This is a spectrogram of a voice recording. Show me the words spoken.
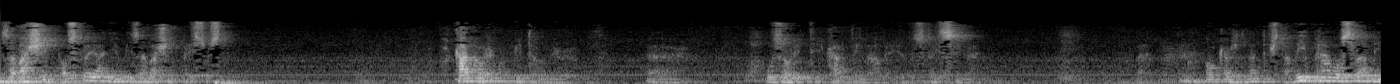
za vašim postojanjem i za vašim prisustvom. Kako, rekao, pitao mi e, uzoriti kardinale ili strisine. On kaže, znate šta, vi pravoslavni,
